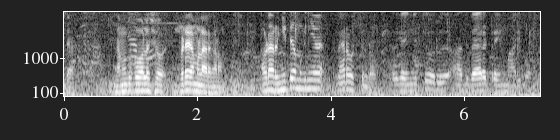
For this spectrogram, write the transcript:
ഇതാ. നമുക്ക് പോലെ ഷോ ഇവിടെ നമ്മൾ ഇറങ്ങണം. അവിടെ ഇറങ്ങിയിട്ട് നമുക്ക് ഇനി വേറെ ബസ് ഉണ്ടോ? അത് കഴിഞ്ഞിട്ട് ഒരു അത് വേറെ ട്രെയിൻ മാറി പോകും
